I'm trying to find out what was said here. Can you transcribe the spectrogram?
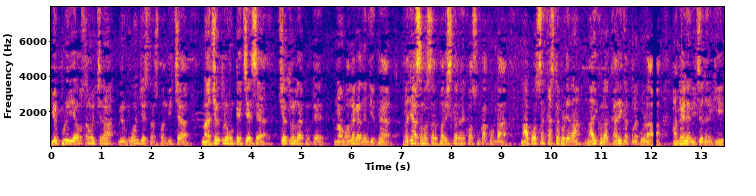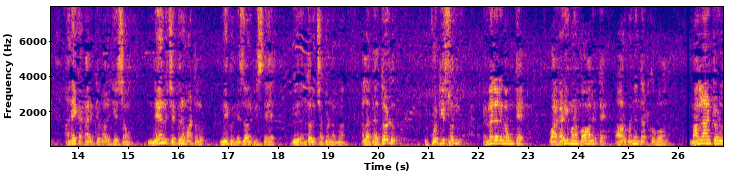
ఎప్పుడు ఏ అవసరం వచ్చినా మీరు ఫోన్ చేసినా స్పందించా నా చేతిలో ఉంటే చేశా చేతులు లేకుంటే నా వల్ల కాదని చెప్పా. ప్రజా సమస్యల పరిష్కారం కోసం కాకుండా నా కోసం కష్టపడిన నాయకుల కార్యకర్తలకు కూడా అండగా నిలిచేదానికి అనేక కార్యక్రమాలు చేశాం. నేను చెప్పిన మాటలు మీకు నిజం అనిపిస్తే మీరందరూ చెప్పండి అమ్మా. అలా పెద్దోళ్ళు కోటీశ్వరులు ఎమ్మెల్యేలుగా ఉంటే వాళ్ళకి అడిగి మనం పోవాలంటే ఆరు మందిని తట్టుకోపోవాలి మనలాంటోడు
